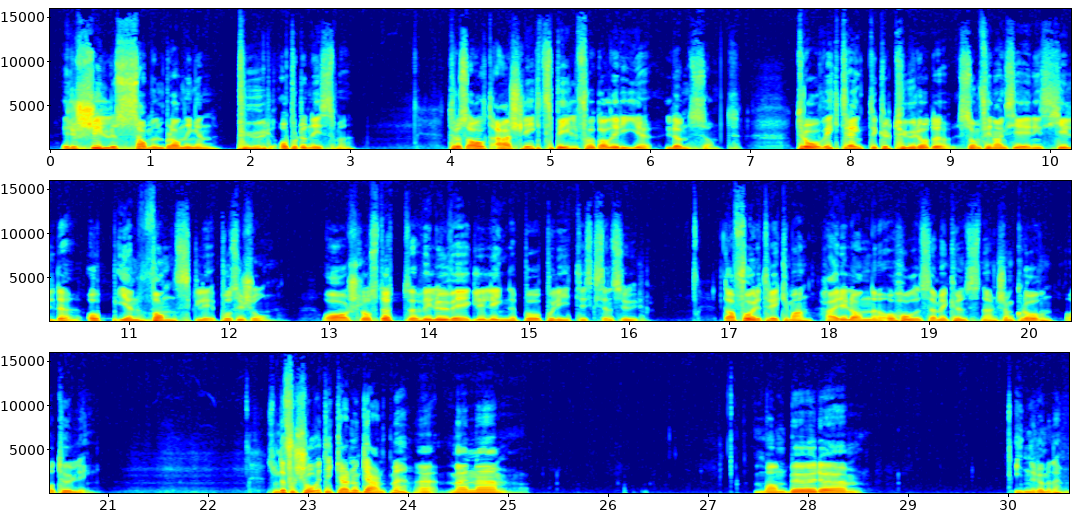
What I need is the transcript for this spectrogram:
Eller skyldes sammenblandingen pur opportunisme? Tross alt er slikt spill for galleriet lønnsomt. Tråvik trengte Kulturrådet som finansieringskilde opp i en vanskelig posisjon. Å avslå støtte vil uvegerlig ligne på politisk sensur. Da foretrekker man her i landet å holde seg med kunstneren som klovn og tulling. Som det for så vidt ikke er noe gærent med. Eh, men uh, man bør uh, innrømme det.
